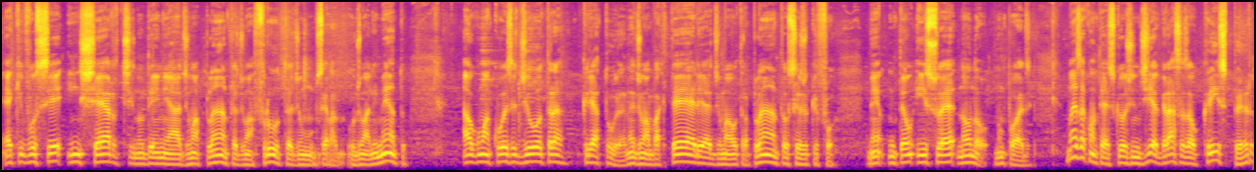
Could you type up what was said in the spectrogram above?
é que você enxerte no DNA de uma planta, de uma fruta, de um, sei lá, ou de um alimento, alguma coisa de outra criatura, né, de uma bactéria, de uma outra planta, ou seja o que for. Né? Então isso é não, não, não pode. Mas acontece que hoje em dia, graças ao CRISPR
